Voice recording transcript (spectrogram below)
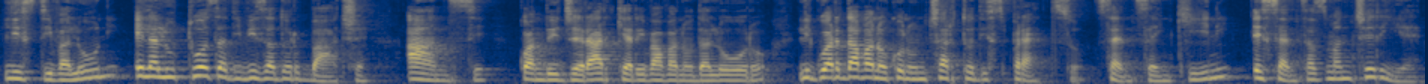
gli stivaloni e la luttuosa divisa d'orbace, anzi, quando i gerarchi arrivavano da loro, li guardavano con un certo disprezzo, senza inchini e senza smancerie.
